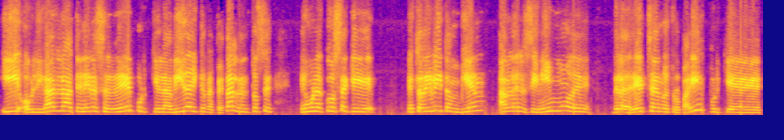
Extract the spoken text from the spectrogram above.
y obligarla a tener ese bebé porque la vida hay que respetarla. Entonces, es una cosa que es terrible y también habla del cinismo de, de la derecha de nuestro país, porque,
